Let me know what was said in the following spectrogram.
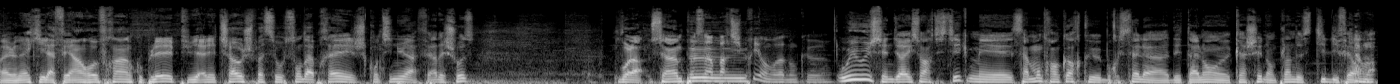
ouais, le mec, il a fait un refrain, un couplet, et puis allez, ciao, je passe au son d'après, et je continue à faire des choses. Voilà, c'est un peu... C'est un parti pris en vrai, donc. euh, Oui, oui, c'est une direction artistique, mais ça montre encore que Bruxelles a des talents euh, cachés dans plein de styles différents. Clairement.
